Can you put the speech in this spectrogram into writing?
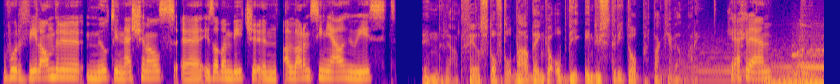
Voor veel andere multinationals is dat een beetje een alarmsignaal geweest. Inderdaad, veel stof tot nadenken op die industrietop. Dankjewel, Marie. Graag gedaan.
